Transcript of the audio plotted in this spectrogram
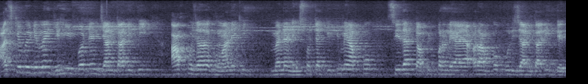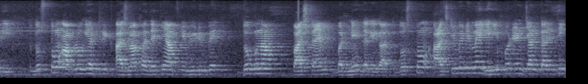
आज के वीडियो में यही इंपॉर्टेंट जानकारी थी। आपको ज़्यादा घुमाने की मैंने नहीं सोचा क्योंकि मैं आपको सीधा टॉपिक पर ले आया और आपको पूरी जानकारी दे दी। तो दोस्तों, आप लोग यह ट्रिक आजमा कर देखें आपके वीडियो पे। दो गुना पाँच टाइम बढ़ने लगेगा। तो दोस्तों, आज के वीडियो में यही इंपॉर्टेंट जानकारी थी।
